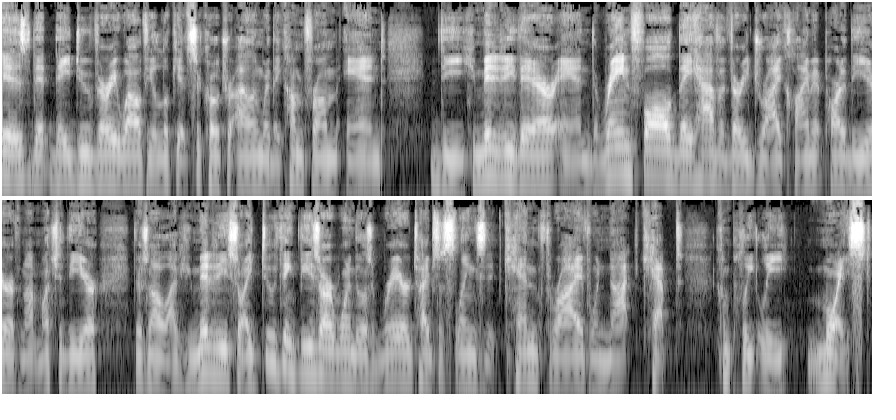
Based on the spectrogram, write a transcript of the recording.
is that they do very well if you look at Socotra Island where they come from and the humidity there and the rainfall. They have a very dry climate part of the year, if not much of the year. There's not a lot of humidity. So I do think these are one of those rare types of slings that can thrive when not kept completely moist.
